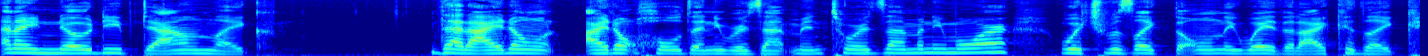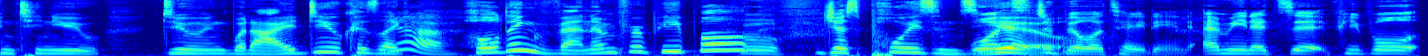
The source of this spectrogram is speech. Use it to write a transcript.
and i know deep down like that I don't I don't hold any resentment towards them anymore, which was like the only way that I could like continue doing what I do cuz like Yeah. holding venom for people Oof. just poisons Well, you. it's debilitating. I mean, it's it. People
